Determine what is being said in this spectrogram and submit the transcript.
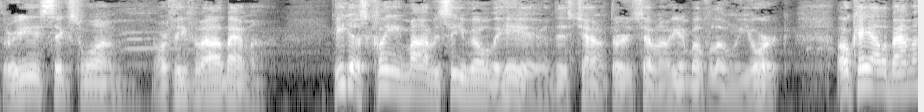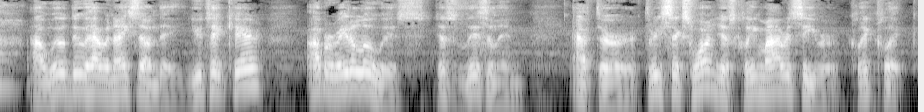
361 Northeast Alabama. He just cleaned my receiver over here, this channel 37 over here in Buffalo, New York. Okay, Alabama, I will do have a nice Sunday. You take care. Operator Lewis, just listening. After 361, just clean my receiver. Click, click.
